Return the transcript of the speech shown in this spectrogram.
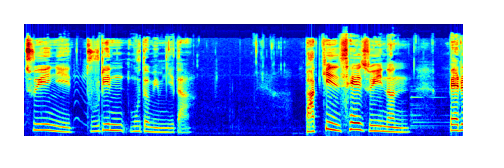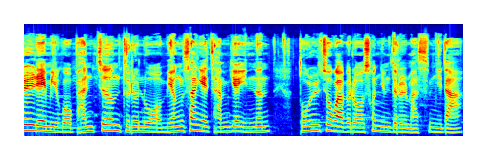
주인이 둘인 무덤입니다. 박힌 새 주인은 배를 내밀고 반쯤 들어누워 명상에 잠겨 있는 돌 조각으로 손님들을 맞습니다.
